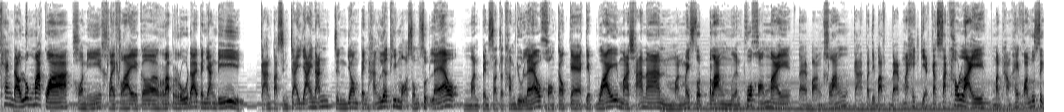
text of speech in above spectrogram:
แข้งดาวลุ่งมากกว่า ข้อนี้ใครๆก็รับรู้ได้เป็นอย่างดี การตัดสินใจย้ายนั้นจึงย่อมเป็นทางเลือกที่เหมาะสมสุดแล้ว มันเป็นสัจธรรมอยู่แล้วของเก่าแก่เก็บไว้มาช้านาน มันไม่สดปรังเหมือนพวกของใหม่ แต่บางครั้งการปฏิบัติแบบไม่ให้เกียรติกันสักเท่าไหร่ มันทำให้ความรู้สึก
